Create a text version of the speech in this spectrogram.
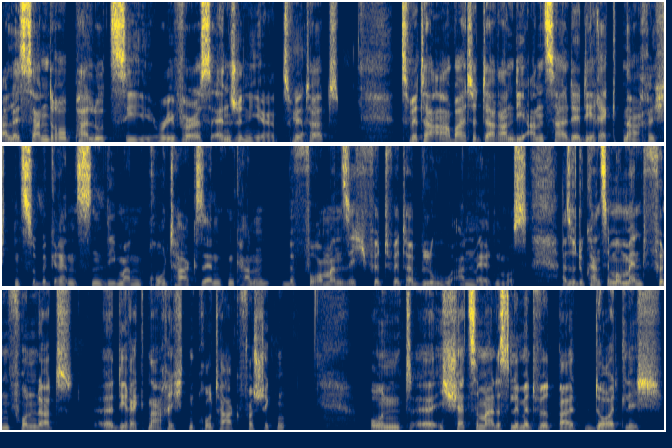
Alessandro Paluzzi, Reverse Engineer, twittert. Ja. Twitter arbeitet daran, die Anzahl der Direktnachrichten zu begrenzen, die man pro Tag senden kann, bevor man sich für Twitter Blue anmelden muss. Also du kannst im Moment 500 äh, Direktnachrichten pro Tag verschicken. Und äh, ich schätze mal, das Limit wird bald deutlich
